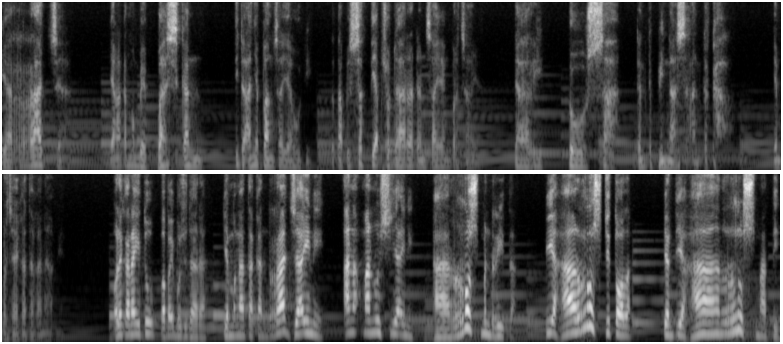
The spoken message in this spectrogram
Dia raja yang akan membebaskan tidak hanya bangsa Yahudi, tetapi setiap saudara dan saya yang percaya dari dosa dan kebinasaan kekal. Yang percaya katakan amin. Oleh karena itu, Bapak Ibu Saudara, dia mengatakan raja ini, anak manusia ini harus menderita. Dia harus ditolak dan dia harus mati.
